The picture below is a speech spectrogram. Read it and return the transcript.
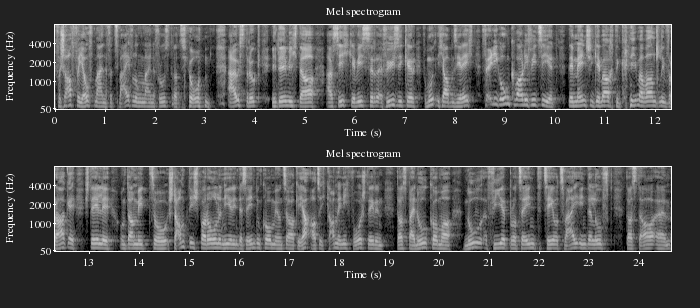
verschaffe ja oft meiner Verzweiflung, meiner Frustration Ausdruck, indem ich da aus Sicht gewisser Physiker, vermutlich haben sie recht, völlig unqualifiziert den menschengemachten Klimawandel in Frage stelle und dann mit so Stammtischparolen hier in der Sendung komme und sage, ja, also ich kann mir nicht vorstellen, dass bei 0,04 Prozent CO2 in der Luft, dass da ähm,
